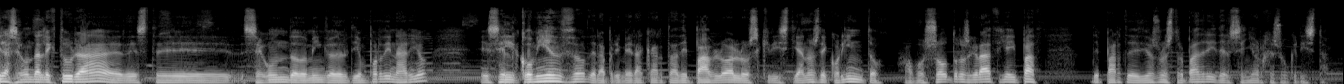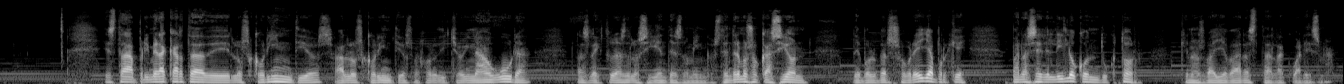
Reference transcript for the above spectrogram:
Y la segunda lectura eh, de este segundo domingo del tiempo ordinario es el comienzo de la primera carta de Pablo a los cristianos de Corinto. A vosotros gracia y paz de parte de Dios nuestro Padre y del Señor Jesucristo. Esta primera carta de los Corintios, a los Corintios, mejor dicho, inaugura las lecturas de los siguientes domingos. Tendremos ocasión de volver sobre ella porque van a ser el hilo conductor que nos va a llevar hasta la cuaresma.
